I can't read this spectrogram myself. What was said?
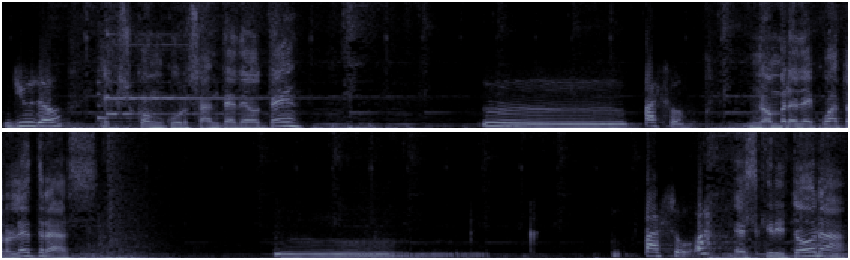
Judo. ex concursante de OT, Mm, paso. nombre de cuatro letras, Mm, paso. escritora,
